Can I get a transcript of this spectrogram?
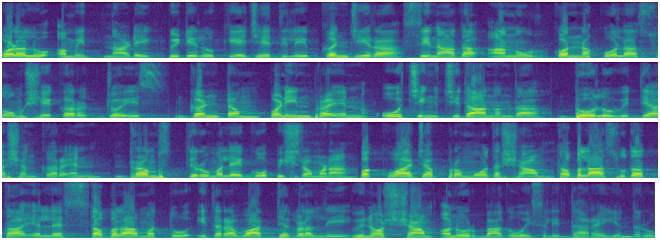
ಕೊಳಲು ಅಮಿತ್ ನಾಡಿಗ್ ಪಿಟೀಲು ಕೆಜೆ ದಿಲೀಪ್, ಕಂಜೀರ, ಸಿನಾದ ಅನೂರ್ ಕೊನ್ನಕೋಲ ಸೋಮಶೇಖರ್ ಜೋಯಿಸ್, ಗಂಟಂ ಪಣೀನ್ ಎನ್, ಓಚಿಂಗ್ ಚಿದಾನಂದ, ಡೋಲು ವಿದ್ಯಾಶಂಕರ್ ಎನ್ ಡ್ರಮ್ಸ್ ತಿರುಮಲೆ ಗೋಪಿಶ್ರಮಣ ಪಕ್ವಾಜ ಪ್ರಮೋದ ಶ್ಯಾಮ್, ತಬಲಾ ಸುದತ್ತ ಎಲ್ಎಸ್ ತಬಲಾ ಮತ್ತು ಇತರ ವಾದ್ಯಗಳಲ್ಲಿ ವಿನೋದ್ ಶ್ಯಾಮ್ ಅನೂರ್ ಭಾಗವಹಿಸಲಿದ್ದಾರೆ ಎಂದರು.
